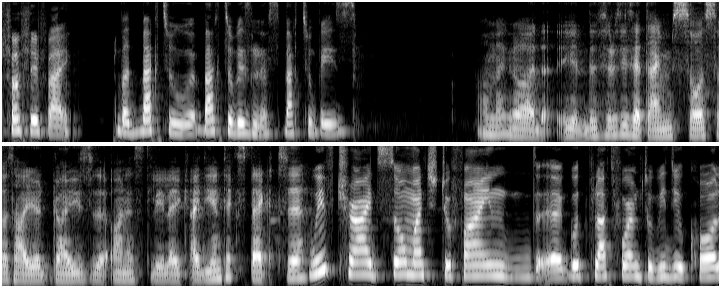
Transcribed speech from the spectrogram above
Spotify. But back to back to business, back to base. oh my god Yeah, the truth is that i'm so so tired guys honestly like i didn't expect uh, We've tried so much to find a good platform to video call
